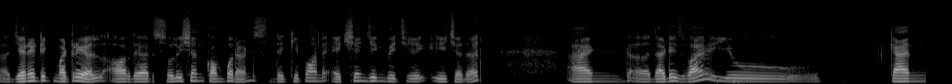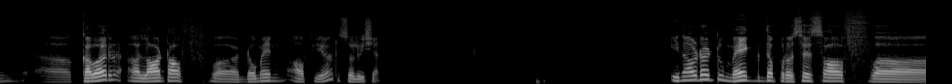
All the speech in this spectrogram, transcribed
uh, genetic material or their solution components they keep on exchanging with each other and uh, that is why you can uh, cover a lot of uh, domain of your solution. In order to make the process of uh,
